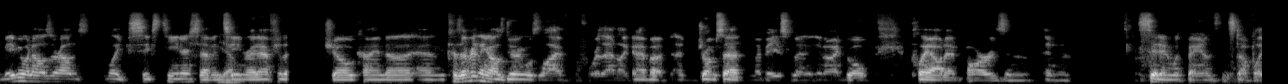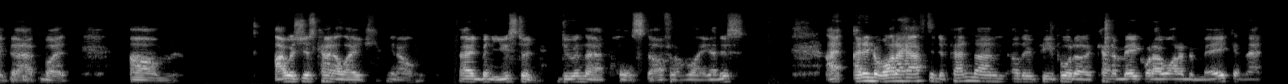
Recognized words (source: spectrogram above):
maybe when I was around like 16 or 17 right after the show kind of and because everything I was doing was live before that like I have a, a, drum set in my basement you know I'd go play out at bars and and sit in with bands and stuff like that but um I was just kind of like you know I had been used to doing that whole stuff and I'm like I just I, I didn't want to have to depend on other people to kind of make what I wanted to make. And that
